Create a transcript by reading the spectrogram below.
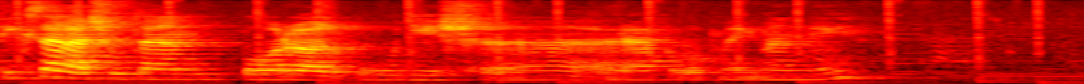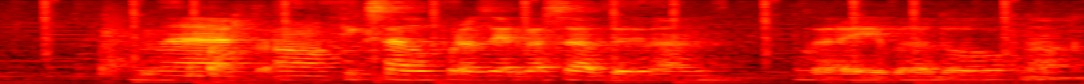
Fixálás után porral úgy is rá fogok még menni, mert a fixálópor azért veszel bőven az erejéből a dolgoknak.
